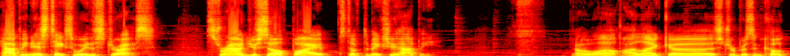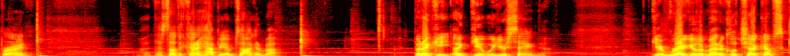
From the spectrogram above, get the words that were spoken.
Happiness takes away the stress. Surround yourself by stuff that makes you happy. Oh, well, I like uh, strippers and Coke, Brian. That's not the kind of happy I'm talking about. But I get, I get what you're saying, though. Get regular medical checkups.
